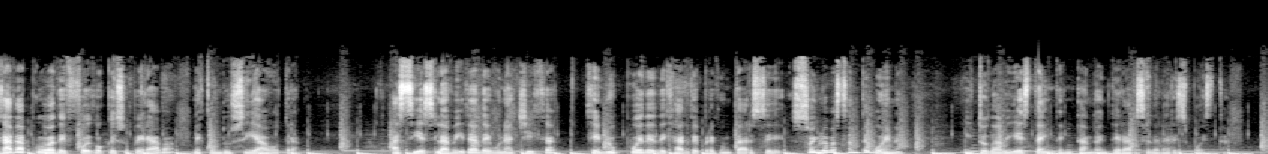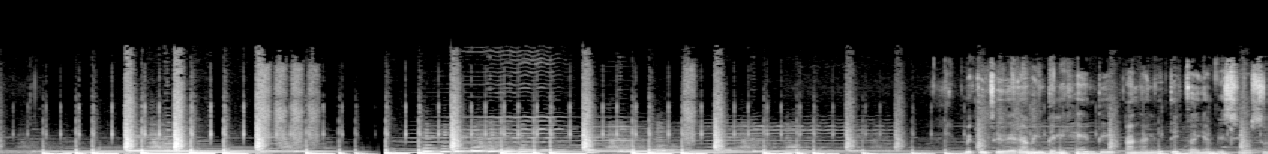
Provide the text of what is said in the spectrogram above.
Cada prueba de fuego que superaba me conducía a otra. Así es la vida de una chica que no puede dejar de preguntarse, ¿soy lo bastante buena? Y todavía está intentando enterarse de la respuesta. Me consideraba inteligente, analítica y ambiciosa.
